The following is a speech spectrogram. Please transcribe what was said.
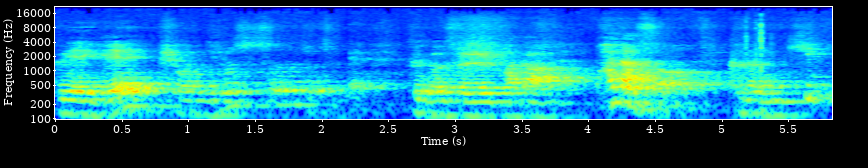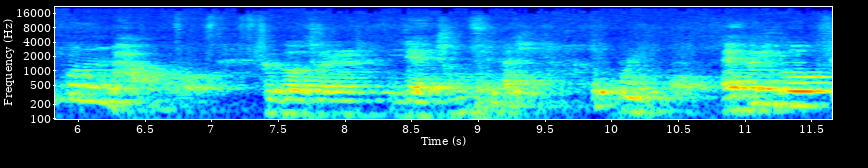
그에게 편지로 써줬을 때 그것을 받아 받아서 그는 기쁜 마음으로 그것을 이제 점수까지 올리고 예, 그리고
